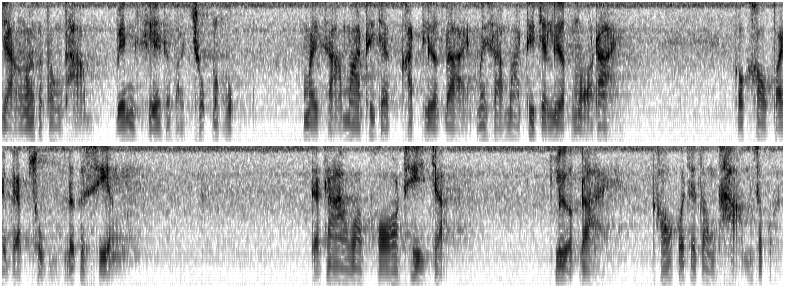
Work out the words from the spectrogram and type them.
อย่างน้อยก็ต้องถามเว้นเสียแต่ว่าฉุกละหกไม่สามารถที่จะคัดเลือกได้ ไม่สามารถที่จะเลือกหมอได้ ก็เข้าไปแบบสุ่มแล้วก็เสี่ยง แต่ถ้าว่าพอที่จะเลือกได้ เขาก็จะต้องถามซะก่อน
